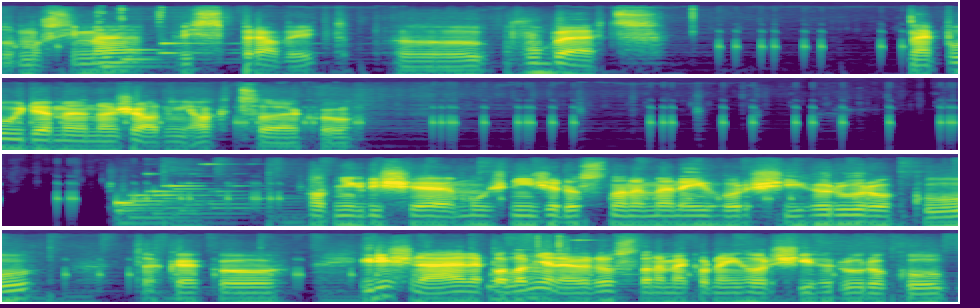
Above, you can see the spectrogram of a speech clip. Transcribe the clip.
To musíme vyspravit uh, vůbec. Nepůjdeme na žádný akce, jako. Hlavně když je možný, že dostaneme nejhorší hru roku, tak jako... Když ne, podle mě nedostaneme jako nejhorší hru roku.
